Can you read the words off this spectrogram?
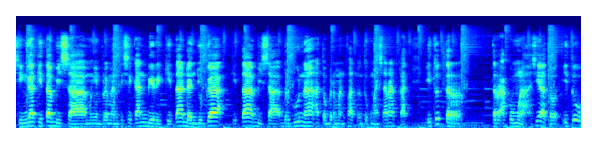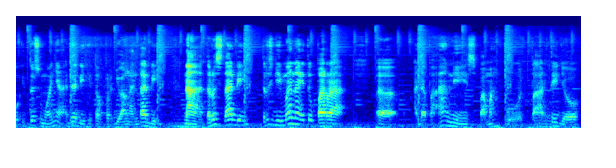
Sehingga kita bisa mengimplementasikan diri kita dan juga kita bisa berguna atau bermanfaat untuk masyarakat. Itu ter terakumulasi atau itu itu semuanya ada di hitoh perjuangan tadi. Nah, terus tadi, terus gimana itu para eh, ada Pak Anies, Pak Mahfud, Pak Artijo,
